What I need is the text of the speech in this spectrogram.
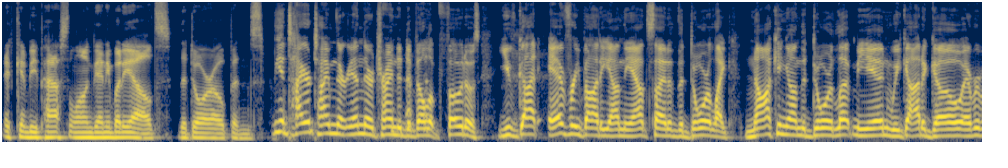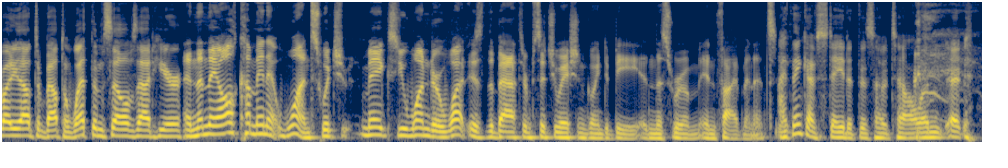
it can be passed along to anybody else, the door opens. The entire time they're in there trying to develop photos, you've got everybody on the outside of the door, like knocking on the door, let me in, we gotta go. Everybody's out to, about to wet themselves out here. And then they all come in at once, which makes you wonder what is the bathroom situation going to be in this room in five minutes. I think I've stayed at this hotel and. It,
